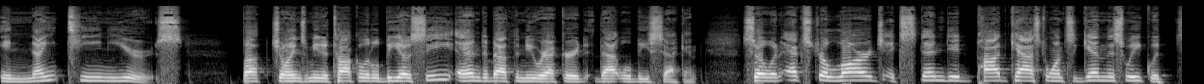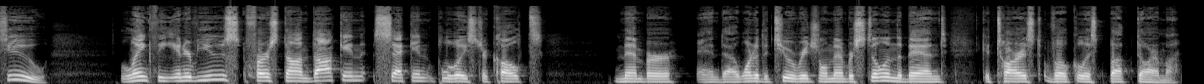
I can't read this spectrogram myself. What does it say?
in 19 years. Buck joins me to talk a little BOC and about the new record. That will be second. So an extra large extended podcast once again this week with two lengthy interviews. First, Don Dokken. Second, Blue Oyster Cult member and uh, one of the two original members still in the band, guitarist, vocalist Buck Dharma.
